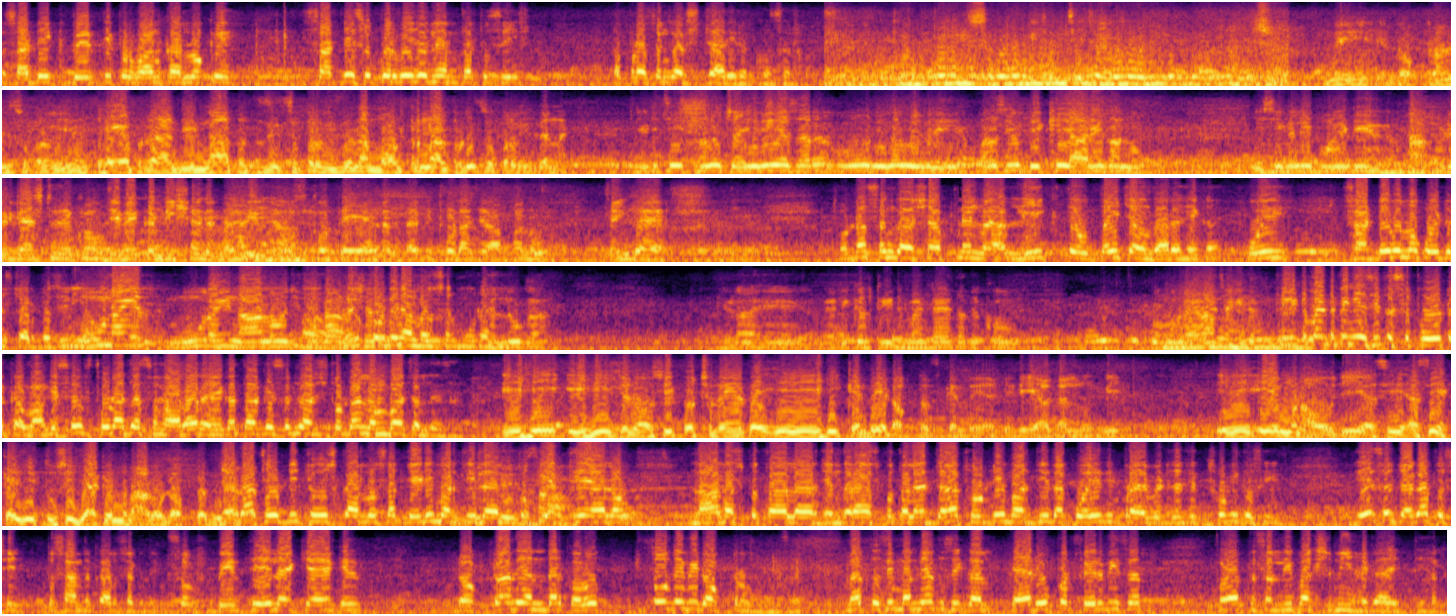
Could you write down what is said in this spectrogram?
ਤਾਂ ਸਾਡੀ ਇੱਕ ਬੇਨਤੀ ਪ੍ਰਵਾਨ ਕਰ ਲਓ ਕਿ ਸਾਡੀ ਸੁਪਰਵਿਜ਼ਨ ਦੇ ਅੰਦਰ ਤੁਸੀਂ ਆਪਣਾ ਸੰਘਰਸ਼ ਜਾਰੀ ਰੱਖੋ ਸਰ। ਡਾਕਟਰ ਸੁਪਰਵਿਜ਼ਨ ਚ ਜਾਰੀ ਹੋਈ ਨਹੀਂ ਡਾਕਟਰਾਂ ਦੀ ਸੁਪਰਵਿਜ਼ਨ ਚ ਹੈਗਾ ਪ੍ਰਧਾਨ ਜੀ ਨਾ ਤਾਂ ਤੁਸੀਂ ਸੁਪਰਵਿਜ਼ਨ ਦਾ ਮੋਨਟਰ ਨਾਲ ਥੋੜੀ ਸੁਪਰਵਿਜ਼ਨ ਹੈ। ਜਿਹੜੀ ਚੀਜ਼ ਤੁਹਾਨੂੰ ਚਾਹੀਦੀ ਹੈ ਸਰ ਉਹ ਨਹੀਂ ਨਾ ਮਿਲ ਰਹੀ। ਆਪਾਂ ਤਾਂ ਸਿਰਫ ਦੇਖੇ ਜਾ ਰਹੇ ਤੁਹਾਨੂੰ। ਬੇਸਿਕਲੀ ਪੁਆਇੰਟ ਇਹ ਹੈਗਾ। ਹਾਂ। ਉਹਦੇ ਟੈਸਟ ਦੇਖੋ। ਜਿਵੇਂ ਕੰਡੀਸ਼ਨ ਹੈ ਨਾ ਹਾਂ। ਉਸ ਤੋਂ ਤੇ ਇਹ ਲੱਗਦਾ ਵੀ ਥੋੜਾ ਜਿਹਾ ਆਪਾਂ ਨੂੰ ਚਾਹੀਦਾ ਹੈ। ਤੁਹਾਡਾ ਸੰਘਰਸ਼ ਆਪਣੇ ਲੀਕ ਤੇ ਉਦਾਂ ਹੀ ਚੱਲਦਾ ਰਹੇਗਾ। ਕੋਈ ਸਾਡੇ ਵੱਲੋਂ ਕੋਈ ਡਿਸਟਰਬੈਂਸ ਨਹੀਂ ਮੂੰਹ। ਨਹੀਂ ਮੂੰਹ ਨਹੀਂ ਨਾ ਲਓ ਜੀ ਤੁਹਾਡਾ ਬਿਲਕੁਲ ਵੀ ਨਾ ਲਓ ਸਰ, ਮੂੰਹ ਰਾਹੀਂ। ਚੱਲੂਗਾ। ਜਿਹੜਾ ਇਹ ਮੈਡੀਕਲ ਟ੍ਰੀਟਮੈਂਟ ਹੈ ਤਾਂ ਦੇਖੋ ਉਹਨੂੰ ਲੈਣਾ ਚਾਹੀਦਾ। ਟ੍ਰੀਟਮੈਂਟ ਵੀ ਨਹੀਂ ਅਸੀਂ ਤਾਂ ਸਪੋਰਟ ਕਵਾਂਗੇ ਸਿਰਫ ਥੋੜਾ ਜਿਹਾ ਸਹਾਰਾ ਰਹੇਗਾ ਤਾਂ ਕਿ ਸੰਘਰਸ਼ ਤੁਹਾਡਾ ਲੰਬਾ ਚੱਲੇ ਸਰ। ਇਹੀ ਇਹੀ ਜਦੋਂ ਅਸੀਂ ਪੁੱਛਦੇ ਆ ਤੇ ਇਹ ਇਹੀ ਕਹਿੰਦੇ ਆ ਡਾਕਟਰਸ ਕਹਿੰਦੇ ਆ ਜਿਹੜੀ ਆ ਗੱਲ ਨੂੰ ਵੀ। ਇਹ ਇਹ ਮਨਾਓ ਜੀ ਅਸੀਂ ਅਸੀਂ ਇਹ ਕਹੇ ਜੀ ਤੁਸੀਂ ਜਾ ਕੇ ਮਨਾ ਲਓ ਡਾਕਟਰ ਦੀ ਜਗ੍ਹਾ ਤੁਹਾਡੀ ਚੂਜ਼ ਕਰ ਲਓ ਸਰ ਜਿਹੜੀ ਮਰਜ਼ੀ ਲੈ ਲਓ ਤੁਸੀਂ। ਇੱਥੇ ਆ ਲਓ ਲਾਲ ਹਸਪਤਾਲ ਹੈ ਰਜਿੰਦਰਾ ਹਸਪਤਾਲ ਹੈ ਜਾਂ ਤੁਹਾਡੀ ਮਰਜ਼ੀ ਦਾ ਕੋਈ ਵੀ ਪ੍ਰਾਈਵੇਟ ਜਾਂ ਜਿੱਥੋਂ ਵੀ ਤੁਸੀਂ ਇਸ ਜਗ੍ਹਾ ਤੁਸੀਂ ਪਸੰਦ ਕਰ ਸਕਦੇ ਹੋ। ਸੋ ਬੇਨਤੀ ਇਹ ਲੈ ਕੇ ਆਏ ਕਿ ਡਾਕਟਰਾਂ ਦੇ ਅੰਦਰ ਕਰੋ ਕਿਤੋਂ ਦੇ ਵੀ ਡਾਕਟਰ ਹੋਣ ਸਰ ਮੈਂ ਤੁਸੀਂ ਮੰਨਿਆ ਤੁਸੀਂ ਗੱਲ ਕਹਿ ਰਹੇ ਹੋ ਪਰ ਫਿਰ ਵੀ ਸਰ ਥੋੜਾ ਤਸੱਲੀ ਬਖਸ਼ ਨਹੀਂ ਹੈਗਾ ਇੱਥੇ ਹਾਲੇ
